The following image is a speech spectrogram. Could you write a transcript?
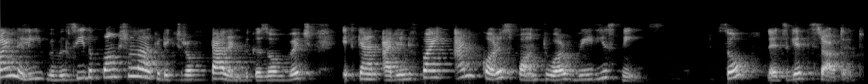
Finally, we will see the functional architecture of Talend because of which it can identify and correspond to our various needs. So let's get started.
